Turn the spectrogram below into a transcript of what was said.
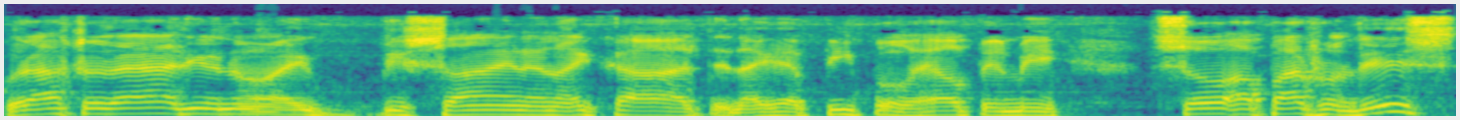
But after that, you know, I design and I cut and I have people helping me. So apart from this,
